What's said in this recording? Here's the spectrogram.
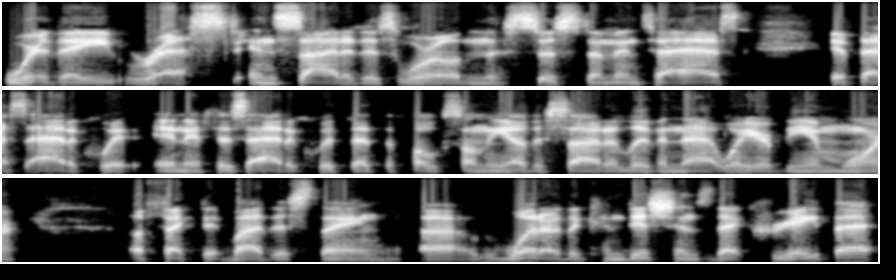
where they rest inside of this world and the system and to ask if that's adequate and if it's adequate that the folks on the other side are living that way or being more affected by this thing uh, what are the conditions that create that?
